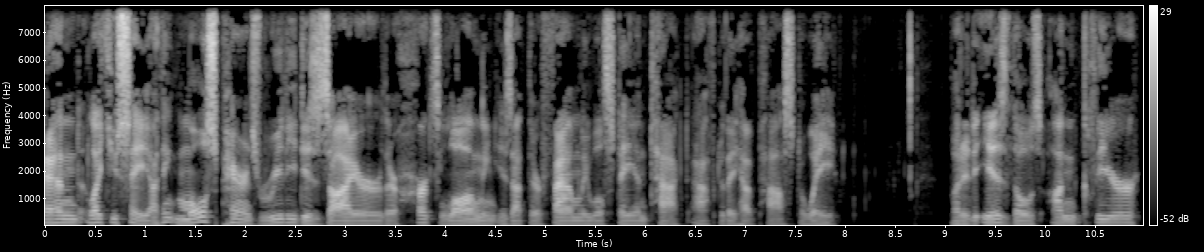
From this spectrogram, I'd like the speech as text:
And like you say, I think most parents really desire their heart's longing is that their family will stay intact after they have passed away. But it is those unclear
